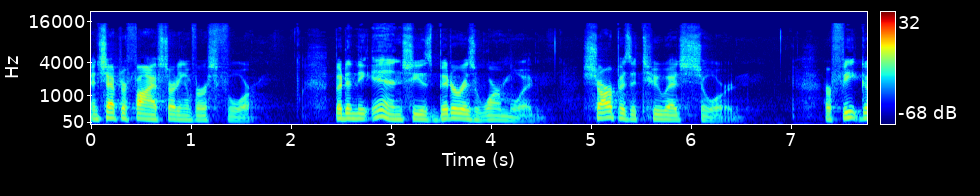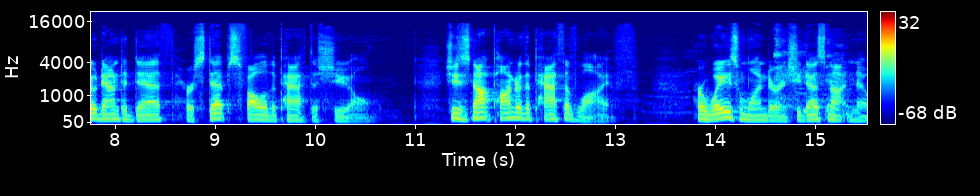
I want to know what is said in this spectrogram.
In chapter 5, starting in verse 4, but in the end, she is bitter as wormwood, sharp as a two edged sword. Her feet go down to death, her steps follow the path to Sheol. She does not ponder the path of life. Her ways wander, and she does not know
